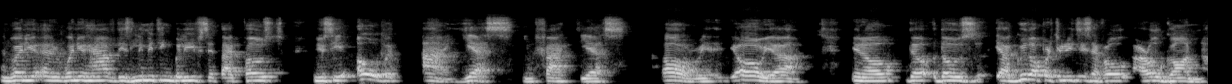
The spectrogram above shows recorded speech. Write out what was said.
And when you, and when you have these limiting beliefs that I post, you see, oh, but ah, yes, in fact, yes. Oh, re- oh, yeah. You know, the, those yeah good opportunities have all are all gone now.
